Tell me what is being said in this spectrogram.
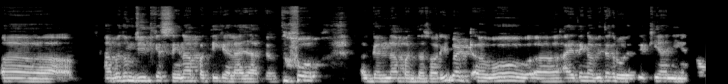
जहाँ पे तुम जीत के सेनापति कहलाए जाते हो तो वो गंदा पंता सॉरी बट वो आई थिंक अभी तक रोहित ने किया नहीं है तो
